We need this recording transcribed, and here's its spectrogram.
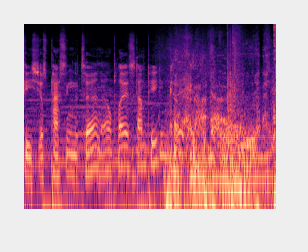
If he's just passing the turn, I'll play a Stampeding Kodo.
